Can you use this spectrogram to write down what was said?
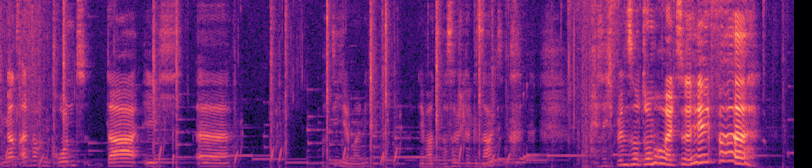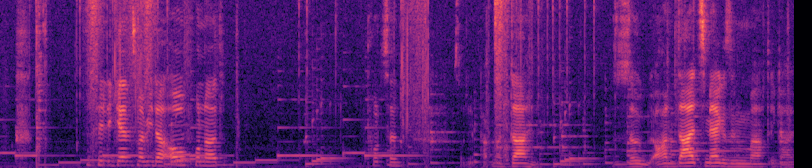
Ein ganz einfachen Grund, da ich, äh... Ach, die hier meine ich. Nee, warte, was habe ich gerade gesagt? Alter, ich bin so dumm heute. Hilfe! Intelligenz mal wieder auf 100 Prozent. So, die packen wir dahin. So, oh, da es mehr Sinn gemacht. Egal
